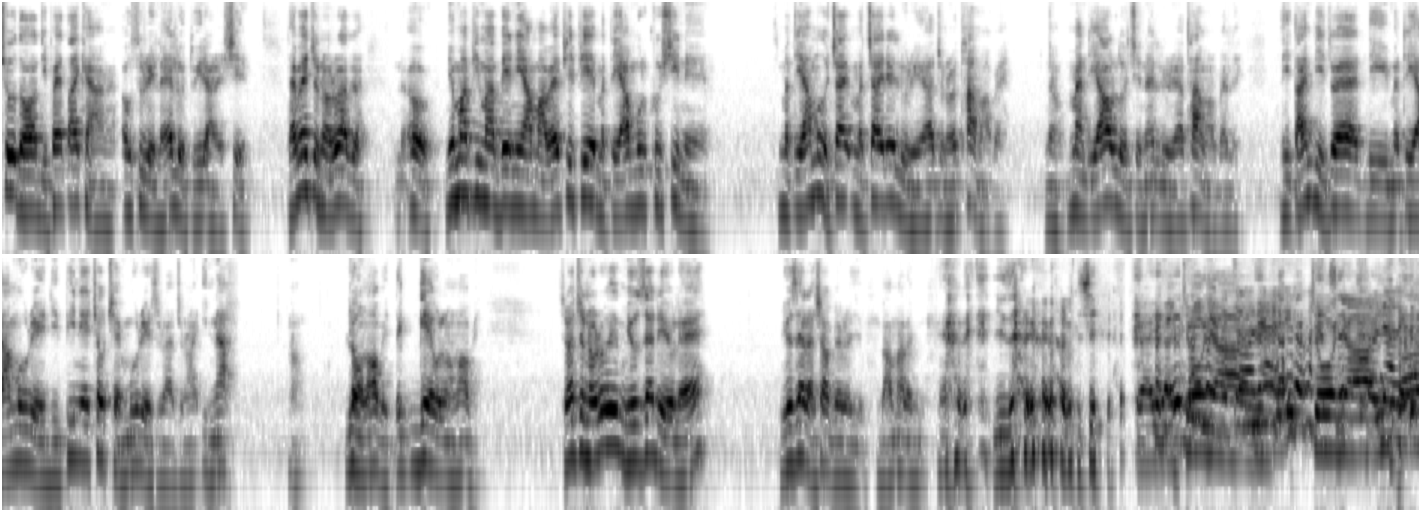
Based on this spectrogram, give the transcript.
ချို့တော့ဒီဘက်တိုက်ခံအုပ်စုတွေလည်းအဲ့လိုတွေးတာတွေရှိတယ်ဒါပေမဲ့ကျွန်တော်တို့ကပြောဟုတ်မြန်မာပြည်မှာဘယ်နေရာမှာပဲဖြစ်ဖြစ်မတရားမှုတစ်ခုရှိနေမတရားမှုကိုကြိုက်မကြိုက်တဲ့လူတွေကကျွန်တော်တို့ထမှာပဲနော်မှန်တရားကိုလိုချင်တဲ့လူတွေကထမှာပဲလေဒီတိုင်းပြည်အတွက်ဒီမတရားမှုတွေဒီဖိနှိပ်ချုပ်ချယ်မှုတွေဆိုတာကျွန်တော် enough နော်လုံလောက်ပြီတကယ်လုံလောက်ပြီဆိုတော့ကျွန်တော်တို့မျိုးဆက်တွေကိုလည်းမျိုးဆက်တာရှောက်ပြောလို့ဘာမှလည်း user တွေမရှိဘူးကြောညာကြောညာဤပါ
